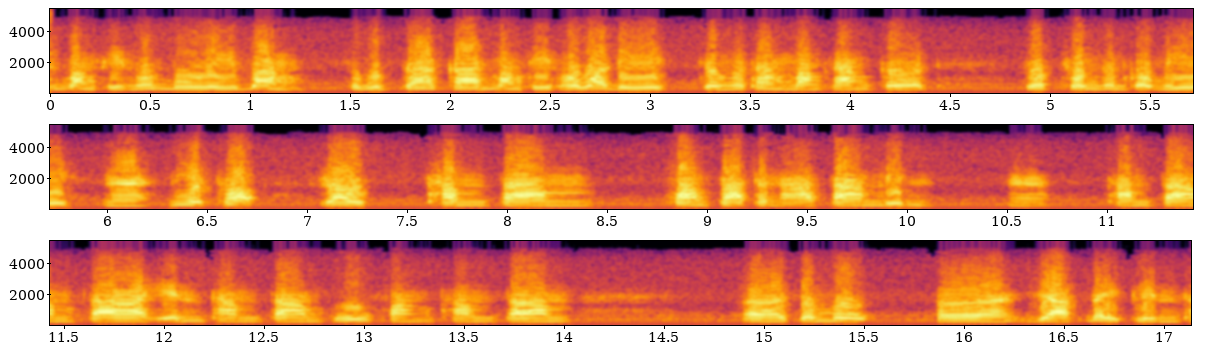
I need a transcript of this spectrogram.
นบ้างที่นนบุรีบ้าง สมุทรปราการบ้างที่เขาว่าดีจนกระทั่งบางครั้งเกิดรถชนกันก็มีนะเนี่ยเพราะเราทำตามความปรารถนาตามลิ้นนะทำตามตาเห็นทำตามหูฟังทำตามจมูก อยากได้กลิ่นท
